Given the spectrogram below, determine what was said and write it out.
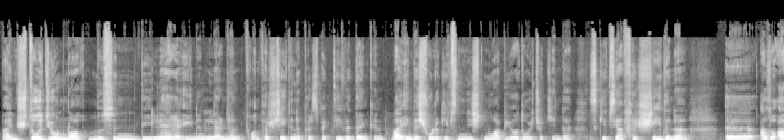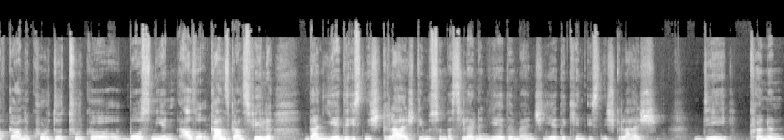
beim Studium noch müssen die LehrerInnen lernen, von verschiedenen Perspektiven denken, weil in der Schule gibt es nicht nur biodeutsche Kinder. Es gibt ja verschiedene, äh, also Afghane, Kurde, Türke, Bosnien, also ganz, ganz viele. Dann jeder ist nicht gleich, die müssen das lernen. Jeder Mensch, jedes Kind ist nicht gleich. Die können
